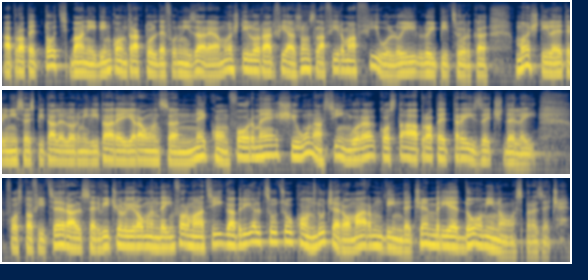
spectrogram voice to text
Aproape toți banii din contractul de furnizare a măștilor ar fi ajuns la firma fiului lui Pițurcă. Măștile trimise spitalele bazelor militare erau însă neconforme și una singură costa aproape 30 de lei. Fost ofițer al Serviciului Român de Informații, Gabriel Țuțu conduce Romarm din decembrie 2019.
